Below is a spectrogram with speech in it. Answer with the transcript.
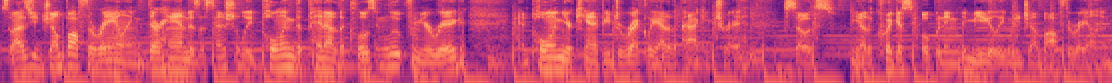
So as you jump off the railing, their hand is essentially pulling the pin out of the closing loop from your rig and pulling your canopy directly out of the packing tray. So it's, you know, the quickest opening immediately when you jump off the railing.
